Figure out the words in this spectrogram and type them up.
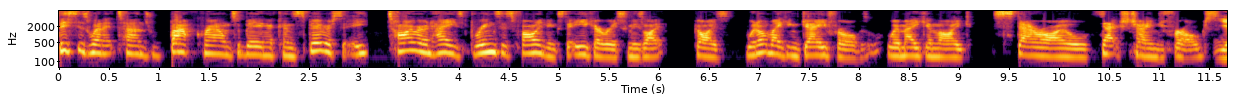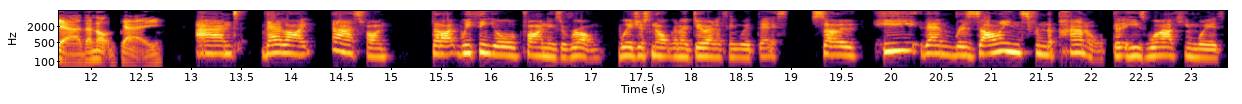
This is when it turns back round to being a conspiracy. Tyrone Hayes brings his findings to EcoRisk and he's like, guys, we're not making gay frogs. We're making like sterile sex change frogs. Yeah, they're not gay. And they're like, ah, that's fine. They're like, we think your findings are wrong. We're just not going to do anything with this. So he then resigns from the panel that he's working with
